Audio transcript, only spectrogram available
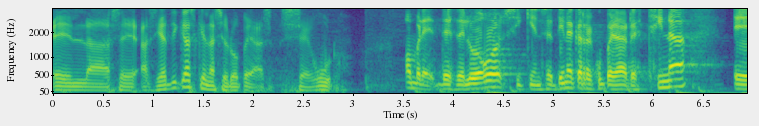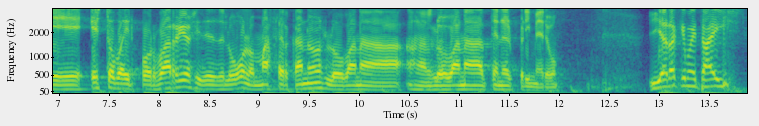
en las eh, asiáticas que en las europeas, seguro. Hombre, desde luego, si quien se tiene que recuperar es China, eh, esto va a ir por barrios y desde luego los más cercanos lo van a, lo van a tener primero. ¿Y ahora qué metáis?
